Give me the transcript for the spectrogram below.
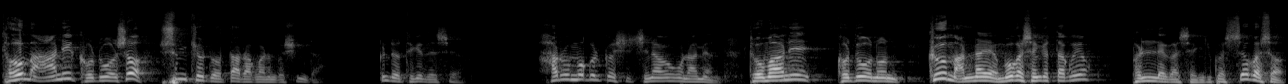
더 많이 거두어서 숨겨두었다라고 하는 것입니다. 그런데 어떻게 됐어요? 하루 먹을 것이 지나가고 나면 더 많이 거두어 놓은 그 만나에 뭐가 생겼다고요? 벌레가 생기고 썩어서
